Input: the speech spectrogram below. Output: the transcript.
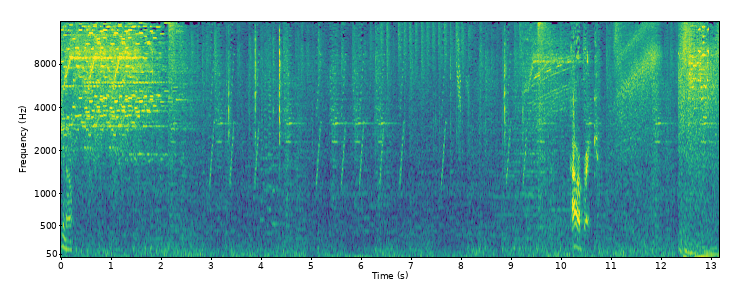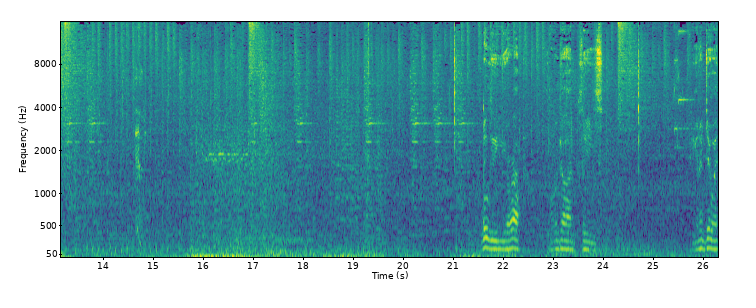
You know. Power break. Lulu, you're up. Oh god, please. You're gonna do it.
